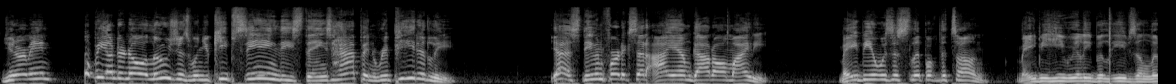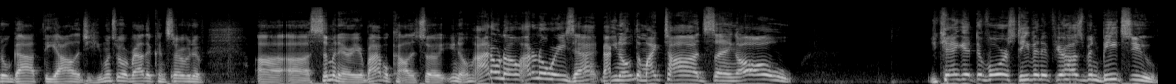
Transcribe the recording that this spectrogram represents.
You know what I mean? Don't be under no illusions when you keep seeing these things happen repeatedly. Yes, Stephen Furtick said, I am God Almighty. Maybe it was a slip of the tongue. Maybe he really believes in little God theology. He went to a rather conservative uh, uh, seminary or Bible college. So, you know, I don't know. I don't know where he's at. You know, the Mike Todd saying, oh, you can't get divorced even if your husband beats you,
